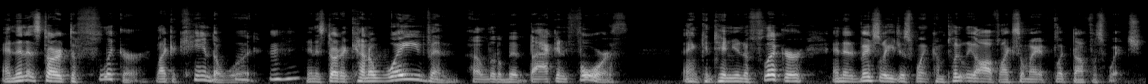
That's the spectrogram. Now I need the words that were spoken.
and then it started to flicker like a candle would mm, mm-hmm. and it started kind of waving a little bit back and forth and continuing to flicker and then eventually it just went completely off like somebody had flicked off a switch.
